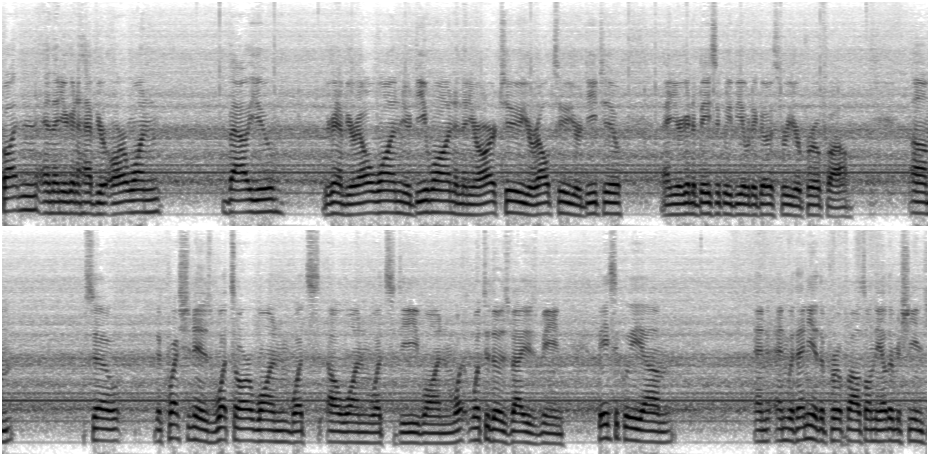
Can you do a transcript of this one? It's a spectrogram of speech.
button, and then you're going to have your R1 value. You're going to have your L1, your D1, and then your R2, your L2, your D2 and you're going to basically be able to go through your profile. Um, so the question is, what's R1, what's L1, what's D1, what, what do those values mean? Basically, um, and, and with any of the profiles on the other machines,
